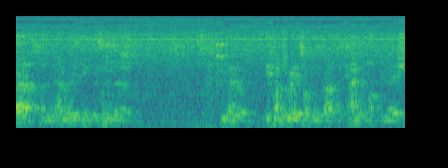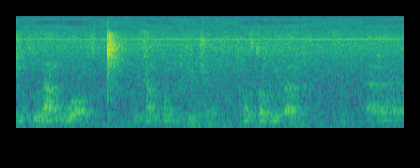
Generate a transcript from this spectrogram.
Earth. I mean, I really think this is a, you know, if one's really talking about the kind of populations without a war at some point in the future, one's talking about uh,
